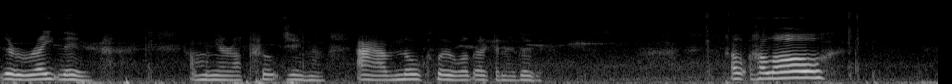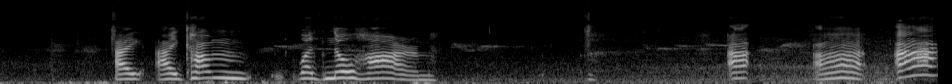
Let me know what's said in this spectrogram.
They're right there and we are approaching them. I have no clue what they're gonna do. Oh, hello? I I come with no harm. Ah, ah, ah.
